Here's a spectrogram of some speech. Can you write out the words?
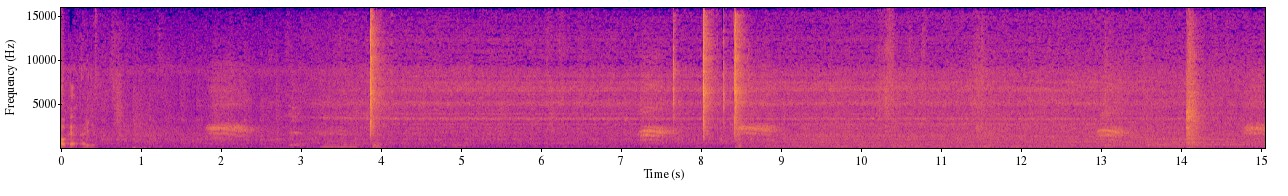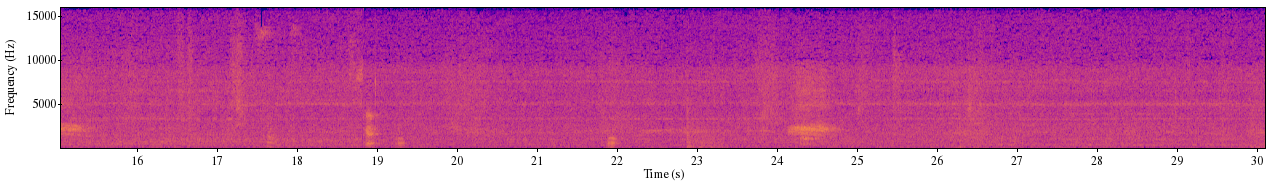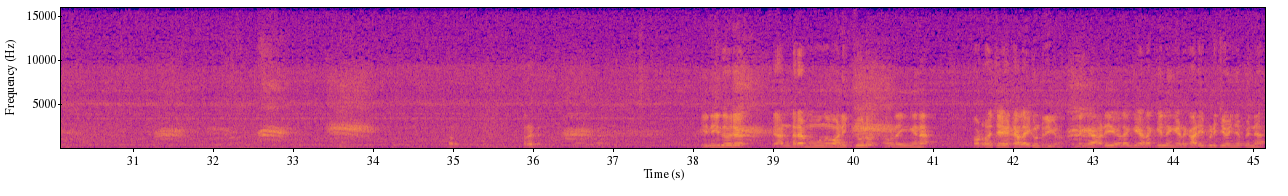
ഓക്കെ അടിച്ചു. പറയട്ടെ ഇനി ഇതൊരു രണ്ടര മൂന്ന് മണിക്കൂർ നമ്മൾ ഇങ്ങനെ തുടർച്ചയായിട്ട് ഇളകിക്കൊണ്ടിരിക്കണം. അല്ലെങ്കിൽ അടി ഇളകി ഇളക്കിയില്ലെങ്കിൽ ഇടയ്ക്ക് അടി പിടിച്ചു കഴിഞ്ഞാൽ പിന്നെ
